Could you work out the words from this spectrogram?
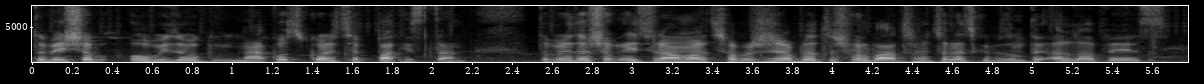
তবে এসব অভিযোগ নাকচ করেছে পাকিস্তান। তবে দর্শক, এই ছিল আমার সর্বশেষ আপডেট। সকল বাদ আজকে পর্যন্ত। আল্লাহ হাফেজ।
